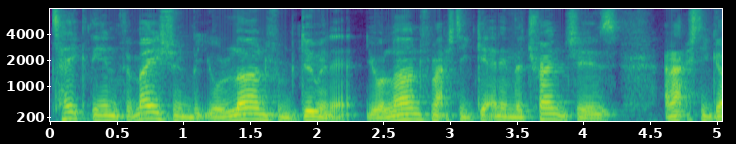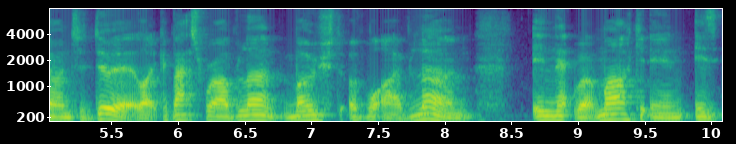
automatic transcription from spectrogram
take the information, but you'll learn from doing it. You'll learn from actually getting in the trenches and actually going to do it. Like that's where I've learned most of what I've learned in network marketing is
